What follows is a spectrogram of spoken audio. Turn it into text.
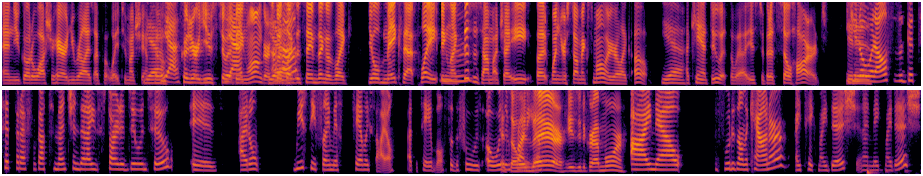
and you go to wash your hair and you realize I put way too much shampoo Yeah. Yes. because you're used to it being Yes. longer. So it's like the same thing of like you'll make that plate being like, Mhm. this is how much I eat, but when your stomach's smaller, you're like, oh, yeah. I can't do it the way I used to. But it's so hard. It you know what else is a good tip that I forgot to mention that I started doing too is I don't. We used to eat family family style at the table, so the food was always it's in front always of you. there, easy to grab more. I now the food is on the counter. I take my dish and I make my dish,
